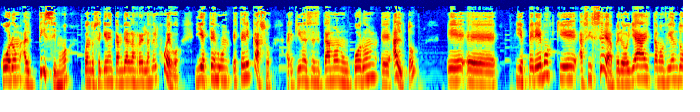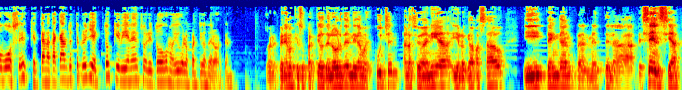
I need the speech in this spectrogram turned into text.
quórum altísimo cuando se quieren cambiar las reglas del juego. Y este es, un, este es el caso. Aquí necesitamos un quórum eh, alto eh, y esperemos que así sea, pero ya estamos viendo voces que están atacando este proyecto que vienen sobre todo, como digo, los partidos del orden. Bueno, esperemos que esos partidos del orden, digamos, escuchen a la ciudadanía y a lo que ha pasado y tengan realmente la decencia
